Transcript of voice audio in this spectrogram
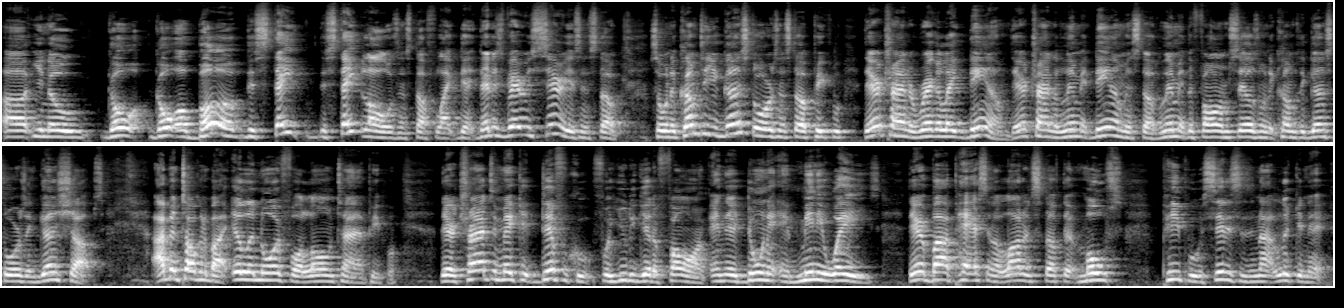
uh, you know, go go above the state the state laws and stuff like that. That is very serious and stuff. So when it comes to your gun stores and stuff, people they're trying to regulate them. They're trying to limit them and stuff, limit the firearm sales when it comes to gun stores and gun shops. I've been talking about Illinois for a long time, people. They're trying to make it difficult for you to get a firearm, and they're doing it in many ways. They're bypassing a lot of stuff that most people, citizens, are not looking at.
